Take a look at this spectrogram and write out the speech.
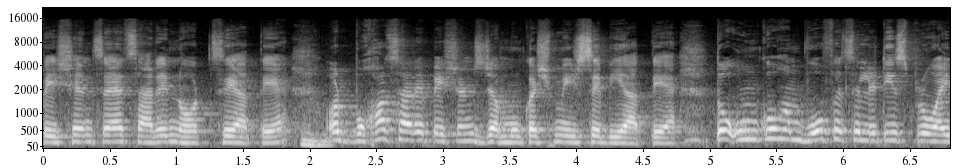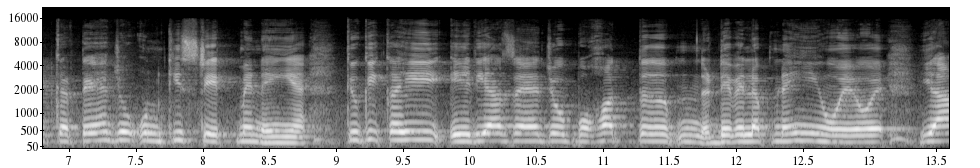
पेशेंट्स हैं सारे नॉर्थ से आते हैं हम्म। और बहुत सारे पेशेंट्स जम्मू कश्मीर से भी आते हैं। तो उनको हम वो फैसिलिटीज़ प्रोवाइड करते हैं जो उनकी स्टेट में नहीं है। क्योंकि कई एरियाज़ हैं जो बहुत डेवलप नहीं हुए हुए या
